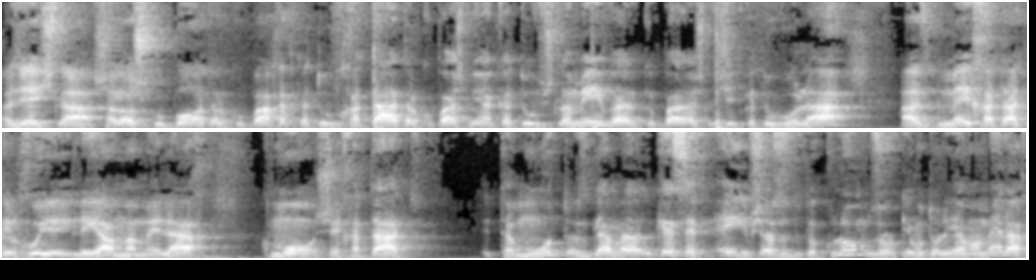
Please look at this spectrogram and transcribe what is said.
אז יש לה שלוש קופות, על קופה אחת כתוב חטאת, על קופה שנייה כתוב שלמים ועל קופה השלישית כתוב עולה, אז דמי חטאת ילכו לים המלח, כמו שחטאת תמות, אז גם הכסף אי אפשר לעשות איתו כלום, זורקים אותו לים המלח.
